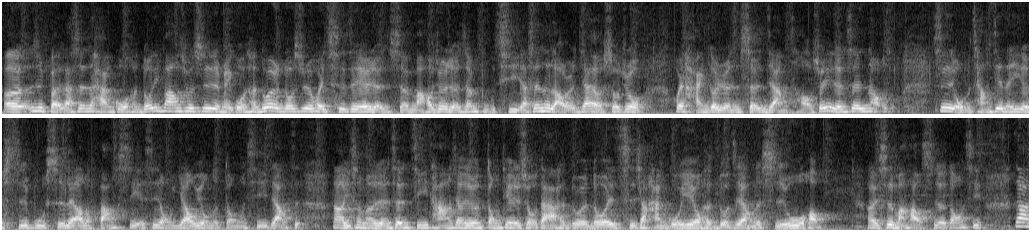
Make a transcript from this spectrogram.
呃日本啊，甚至韩国很多地方，就是美国很多人都是会吃这些人参嘛，哈就人参补气啊，甚至老人家有时候就会含一个人参这样子，好，所以人参是我们常见的一个食补食疗的方式，也是一种药用的东西这样子。那以什么人参鸡汤，像就是冬天的时候，大家很多人都会吃，像韩国也有很多这样的食物哈，也是蛮好吃的东西。那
